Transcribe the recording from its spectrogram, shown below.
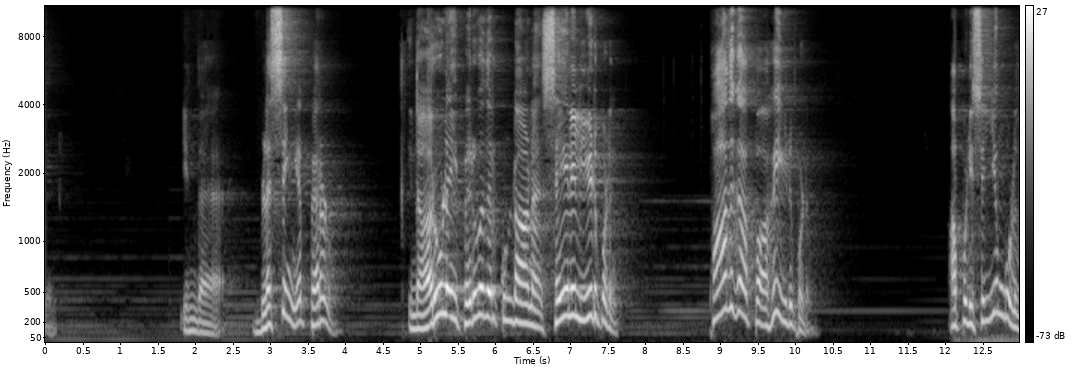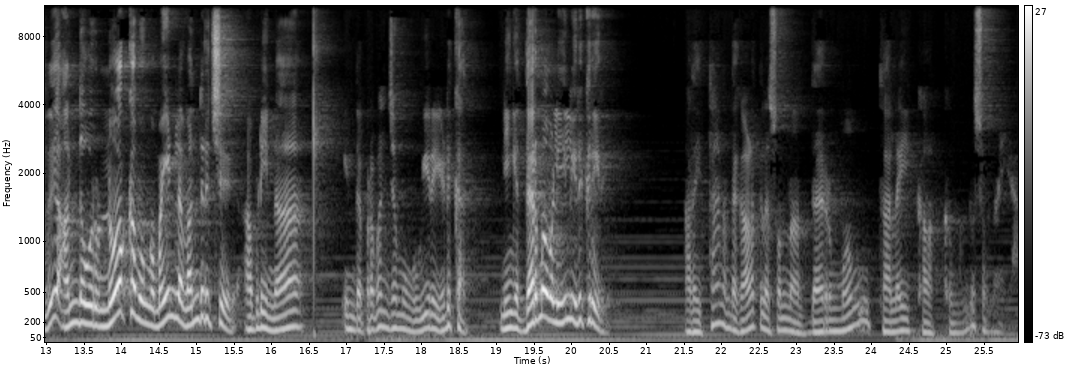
வேண்டும். இந்த பிளெஸ்ஸிங்கை பெறணும். இந்த அருளை பெறுவதற்குண்டான செயலில் ஈடுபடுங்க. பாதுகாப்பாக ஈடுபடும் அப்படி செய்யும் பொழுது அந்த ஒரு நோக்கம் உங்கள் மைண்டில் வந்துருச்சு அப்படின்னா இந்த பிரபஞ்சம் உங்கள் உயிரை எடுக்காது. நீங்கள் தர்ம வழியில் இருக்கிறீர்கள். அதைத்தான் அந்த காலத்தில் சொன்னான் தர்மம் தலை காக்கும்னு சொன்னாயா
